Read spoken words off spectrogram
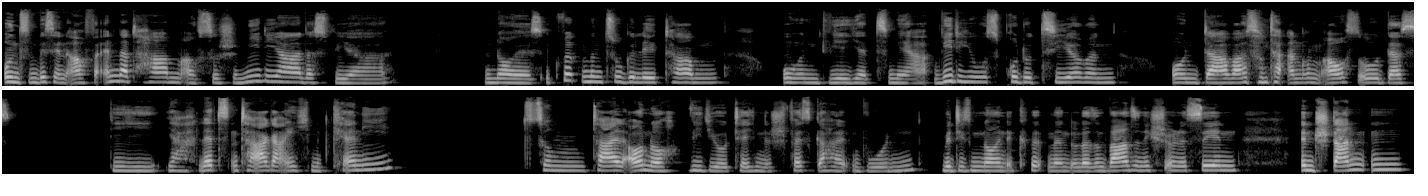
uns ein bisschen auch verändert haben auf Social Media, dass wir neues Equipment zugelegt haben und wir jetzt mehr Videos produzieren. Und da war es unter anderem auch so, dass die ja, letzten Tage eigentlich mit Kenny zum Teil auch noch videotechnisch festgehalten wurden mit diesem neuen Equipment. Und da sind wahnsinnig schöne Szenen entstanden.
